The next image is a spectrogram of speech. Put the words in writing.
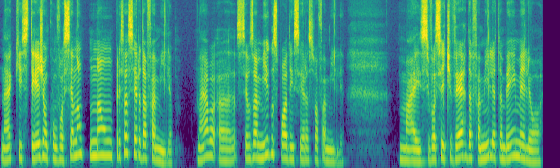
né, que estejam com você, não, não precisa ser da família. Né? Uh, seus amigos podem ser a sua família. Mas se você tiver da família também, melhor.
